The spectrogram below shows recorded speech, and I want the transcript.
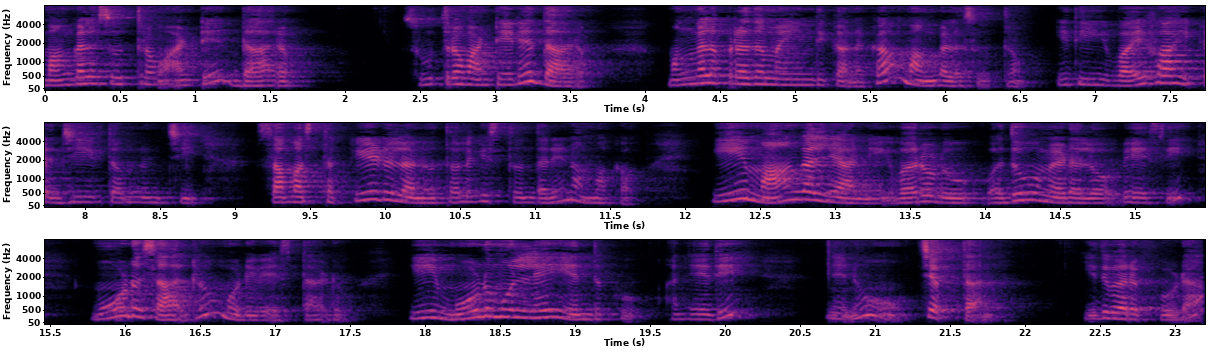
మంగళసూత్రం అంటే దారం. సూత్రం అంటేనే దారం. మంగళప్రదమైంది కనుక మంగళసూత్రం. ఇది వైవాహిక జీవితం నుంచి సమస్త కీడులను తొలగిస్తుందని నమ్మకం. ఈ మాంగళ్యాన్ని వరుడు వధువు మెడలో వేసి మూడుసార్లు ముడివేస్తాడు. ఈ మూడు ముల్లే ఎందుకు అనేది నేను చెప్తాను. ఇదివరకు కూడా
